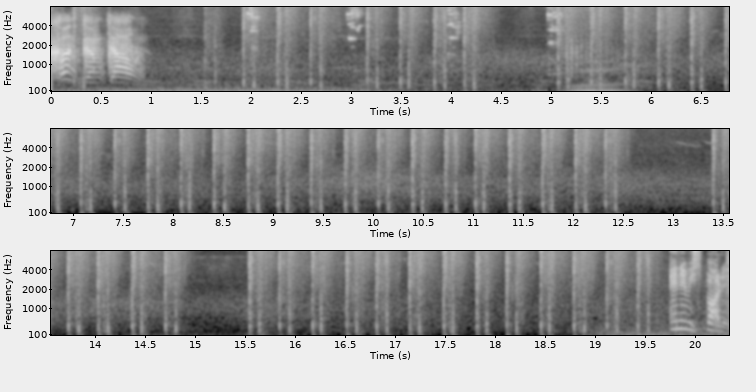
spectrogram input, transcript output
Hunt them down. Enemy spotted.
